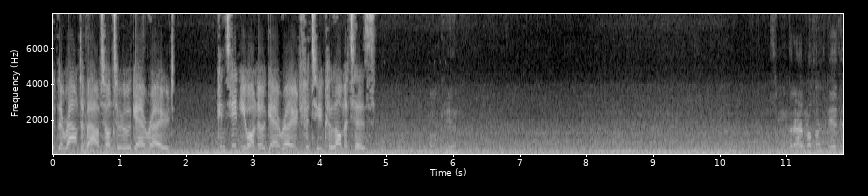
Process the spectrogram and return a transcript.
Exit the roundabout onto Uge Road. Continue on Uge Road for 2 kilometers. Again. समुद्र है ना तो गए थे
